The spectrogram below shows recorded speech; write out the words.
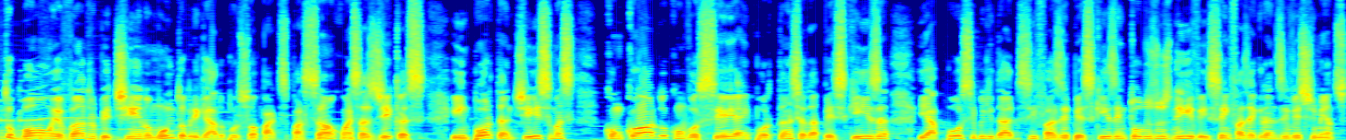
Muito bom, Evandro Petino. Muito obrigado por sua participação com essas dicas importantíssimas. Concordo com você a importância da pesquisa e a possibilidade de se fazer pesquisa em todos os níveis, sem fazer grandes investimentos,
